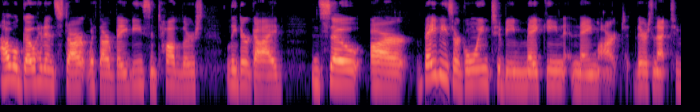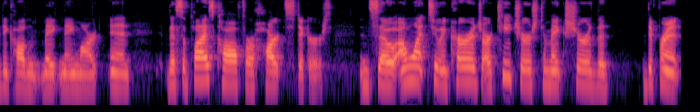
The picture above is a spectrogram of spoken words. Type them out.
i will go ahead and start with our babies and toddlers leader guide and so our babies are going to be making name art. There's an activity called Make Name Art, and the supplies call for heart stickers. And so I want to encourage our teachers to make sure that different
